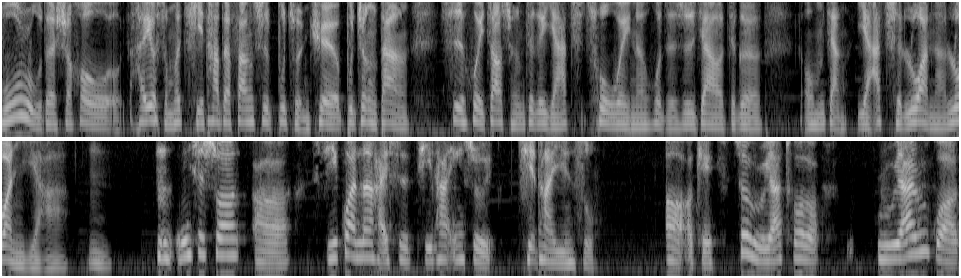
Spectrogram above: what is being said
哺乳的时候还有什么其他的方式不准确、不正当，是会造成这个牙齿错位呢？或者是叫这个我们讲牙齿乱啊、乱牙？嗯嗯，您是说呃习惯呢，还是其他因素？其他因素。哦，OK，所以乳牙脱落，乳牙如果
